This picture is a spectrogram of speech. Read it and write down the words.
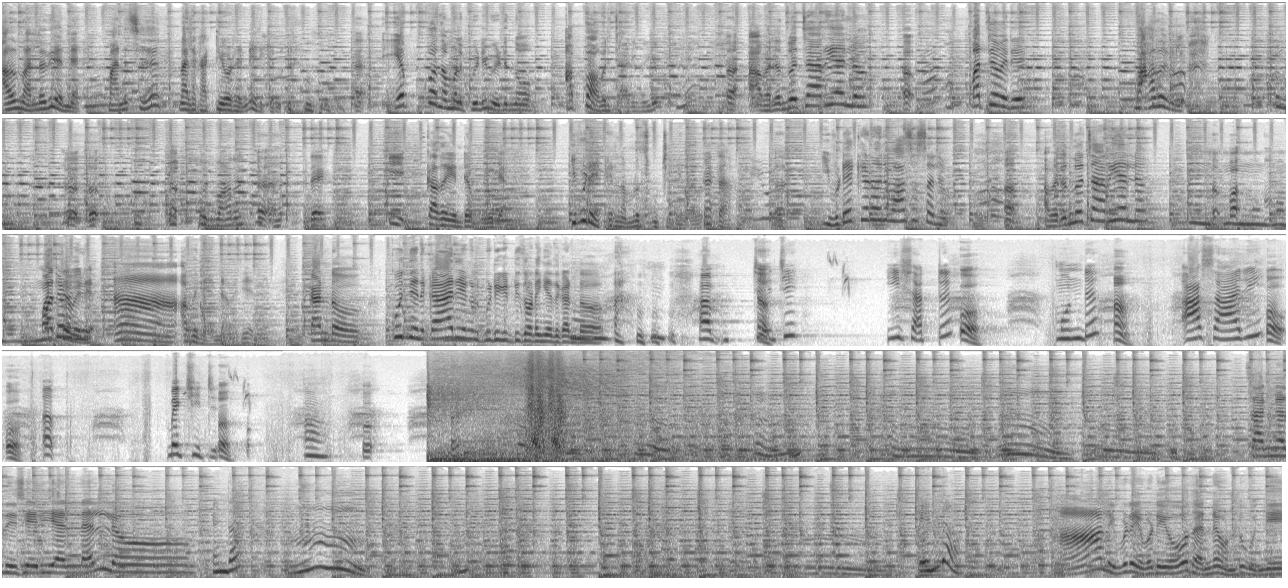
അത് നല്ലത് തന്നെ. മനസ്സ് നല്ല കട്ടിയോടെ തന്നെ ഇരിക്കണം എപ്പോ നമ്മൾ പിടിവിടുന്നോ അപ്പൊ അവർ ചാടി വീഴും. ആ, അവരെന്ന് വെച്ചാ അറിയാലോ. മറ്റവര്? ഒന്ന് മാറ്. ദേ, ഈ കഥ മൂല. ഇവിടെയൊക്കെയാണ് നമ്മൾ സൂക്ഷിക്കേണ്ടത്. കേട്ടാ? ഇവിടെയൊക്കെയാണ് അവർ വാസസ്ഥലം. അവരെന്ന് വെച്ചാ അറിയാലോ. മറ്റവര്. ആ അവർ തന്നെ അവർ തന്നെ. കണ്ടോ? കുഞ്ഞിന് കാര്യങ്ങൾ പിടികിട്ടി തുടങ്ങിയത് കണ്ടോ? ചേച്ചി ഈ ഷർട്ട് ഓ. മുണ്ട് ആ. സാരി ഓ ഓ. ബെഡ്ഷീറ്റ്. ഓ. സംഗതി ശരിയല്ലല്ലോ. എന്താ? എന്താ? ആളിവിടെ എവിടെയോ തന്നെ ഉണ്ട് കുഞ്ഞേ.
